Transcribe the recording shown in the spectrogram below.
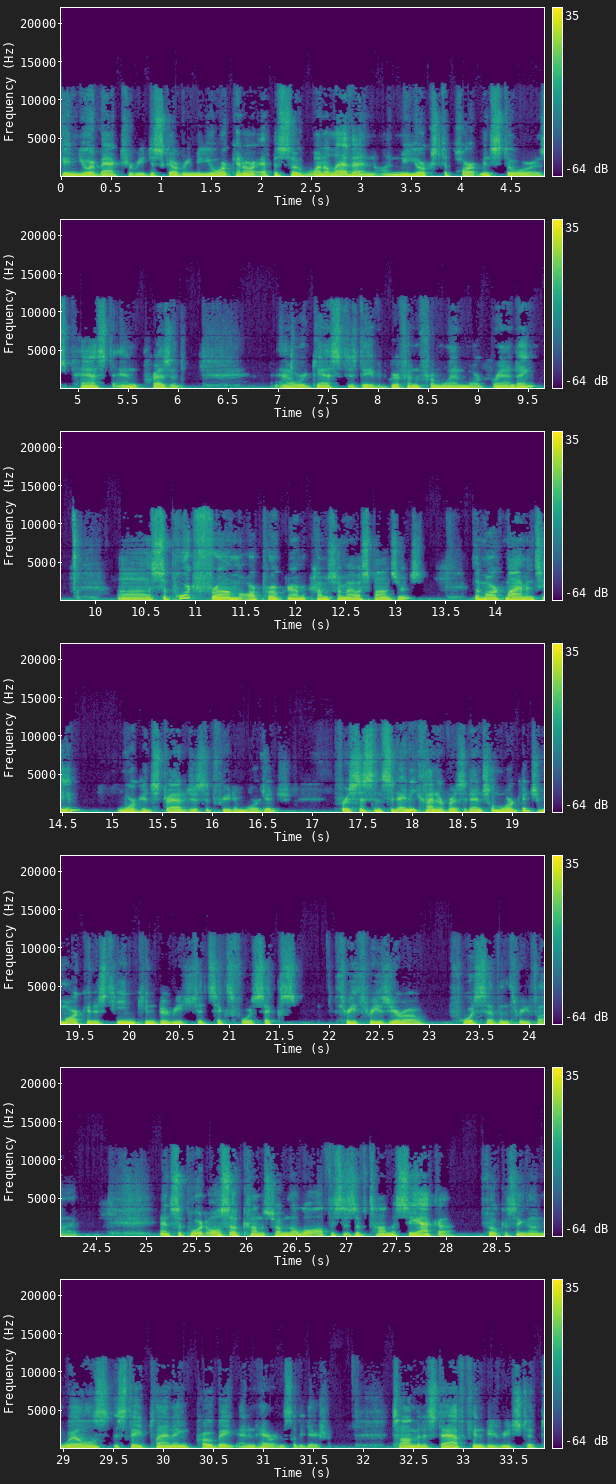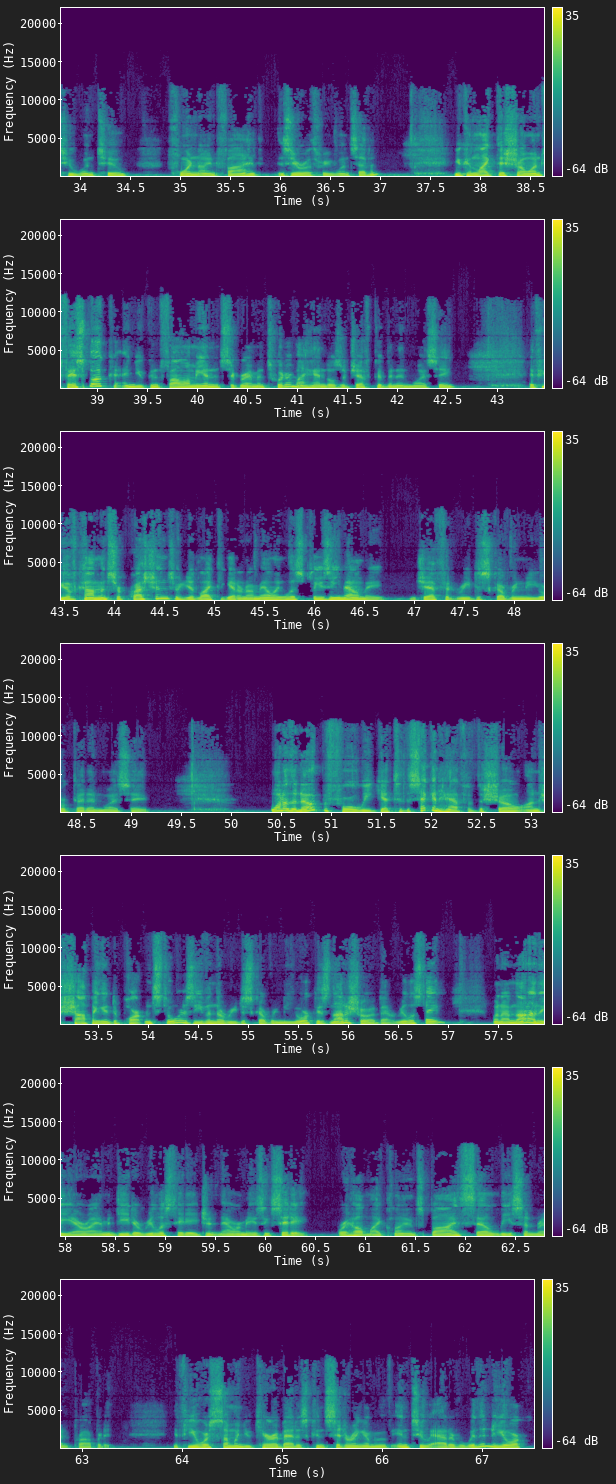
And you're back to Rediscovering New York and our episode 111 on New York's department stores, past and present. Our guest is David Griffin from Landmark Branding. Uh, support from our program comes from our sponsors, the Mark Myman team, mortgage strategist at Freedom Mortgage. For assistance in any kind of residential mortgage, Mark and his team can be reached at 646 330 4735. And support also comes from the law offices of Thomas Siaka, focusing on wills, estate planning, probate, and inheritance litigation. Tom and his staff can be reached at 212 495 0317. You can like this show on Facebook and you can follow me on Instagram and Twitter. My handles are Jeff Goodman NYC. If you have comments or questions or you'd like to get on our mailing list, please email me, jeff at rediscoveringnewyork.nyc. One other note before we get to the second half of the show on shopping and department stores, even though Rediscovering New York is not a show about real estate, when I'm not on the air, I am indeed a real estate agent in our amazing city where I help my clients buy, sell, lease, and rent property. If you or someone you care about is considering a move into, out, of, or within New York,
